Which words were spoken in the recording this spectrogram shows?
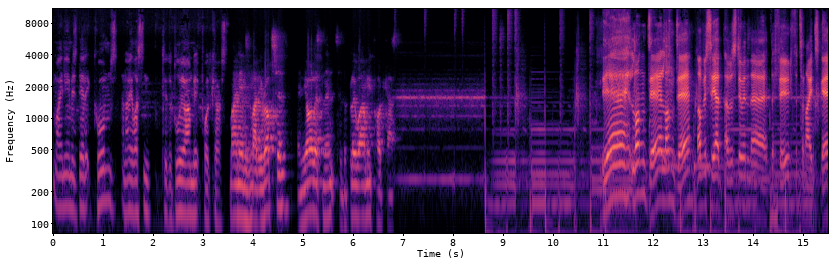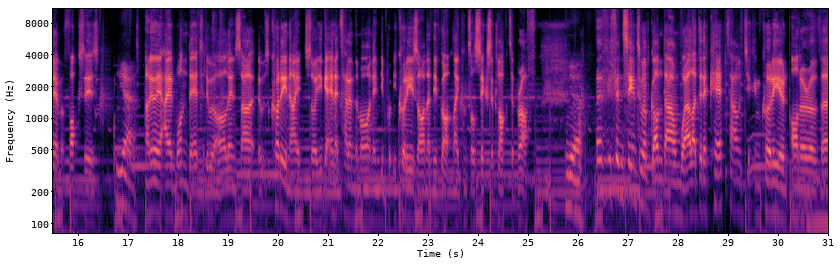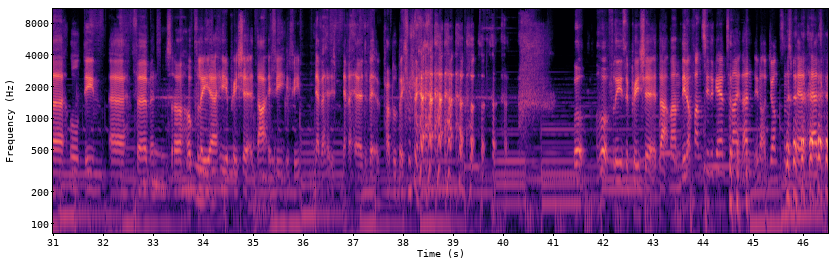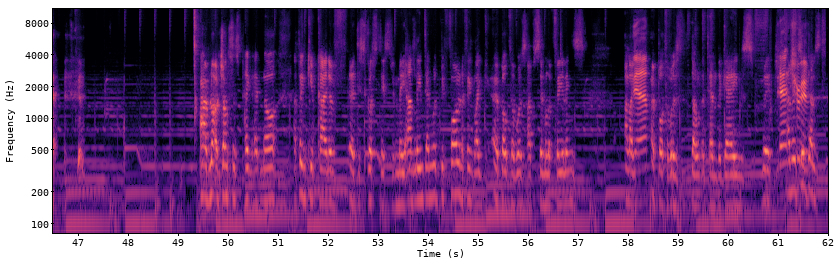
my name is Derek Combs, and I listen to the Blue Army podcast. My name is Matty Robson, and you're listening to the Blue Army podcast. Yeah, long day, long day. Obviously, I, I was doing the, the food for tonight's game at Fox's. Yeah. Anyway, I had one day to do it all in, so it was curry night. So you get in at 10 in the morning, you put your curries on, and they've got like until six o'clock to broth. Yeah. Everything seemed to have gone down well. I did a Cape Town chicken curry in honour of uh, old Dean uh, Furman, so hopefully uh, he appreciated that. If he if he never never heard of it, probably. well, hopefully he's appreciated that, man. Do you not fancy the game tonight? Then you're not a Johnson's pinhead. I'm not a Johnson's pinhead, no. I think you've kind of uh, discussed this with me and Liam Denwood before, and I think like uh, both of us have similar feelings. And like Yeah. uh, both of us don't attend the games. Which, Yeah, I mean, true. sometimes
